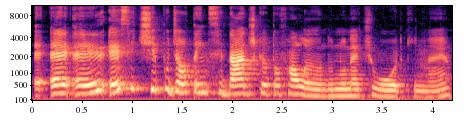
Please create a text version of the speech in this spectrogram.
é, é, é, esse tipo de autenticidade que eu tô falando no networking, né?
